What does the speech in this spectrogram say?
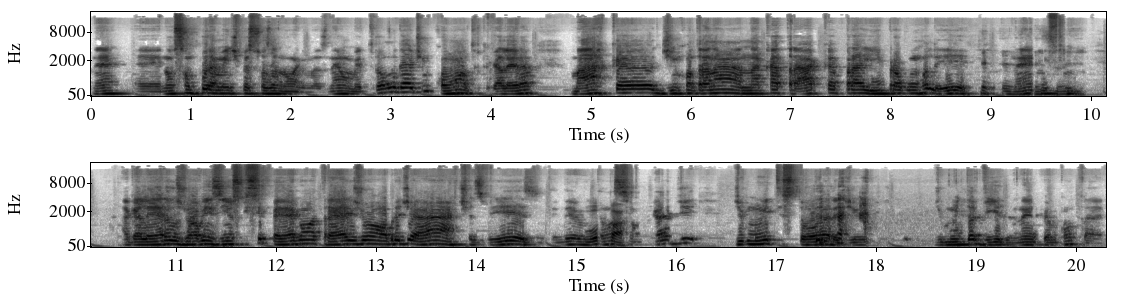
né, é, não são puramente pessoas anônimas, né, o metrô é um lugar de encontro, que a galera marca de encontrar na, na catraca para ir para algum rolê, né, enfim a galera, os jovenzinhos que se pegam atrás de uma obra de arte, às vezes, entendeu? Então, Opa. Então, assim, é um lugar de, de muita história, de, de muita vida, né? Pelo contrário.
